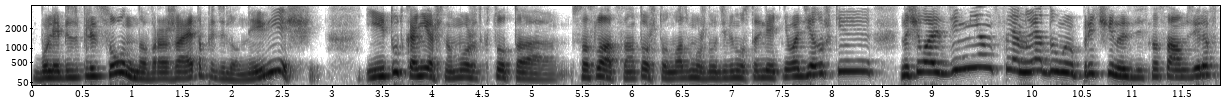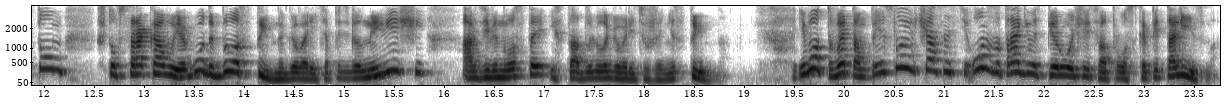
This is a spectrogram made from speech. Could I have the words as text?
Более безапелляционно выражает определенные вещи. И тут, конечно, может кто-то сослаться на то, что он, возможно, у 90-летнего дедушки началась деменция, но я думаю, причина здесь на самом деле в том, что в 40-е годы было стыдно говорить определенные вещи, а в 90-е и стало говорить уже не стыдно. И вот в этом предисловии, в частности, он затрагивает в первую очередь вопрос капитализма.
